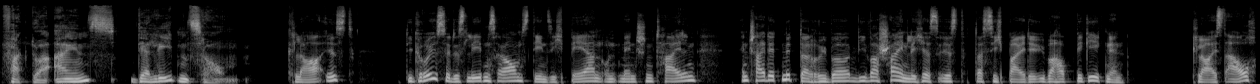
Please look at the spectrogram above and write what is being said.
Faktor 1. Der Lebensraum. Klar ist, die Größe des Lebensraums, den sich Bären und Menschen teilen, entscheidet mit darüber, wie wahrscheinlich es ist, dass sich beide überhaupt begegnen. Klar ist auch,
